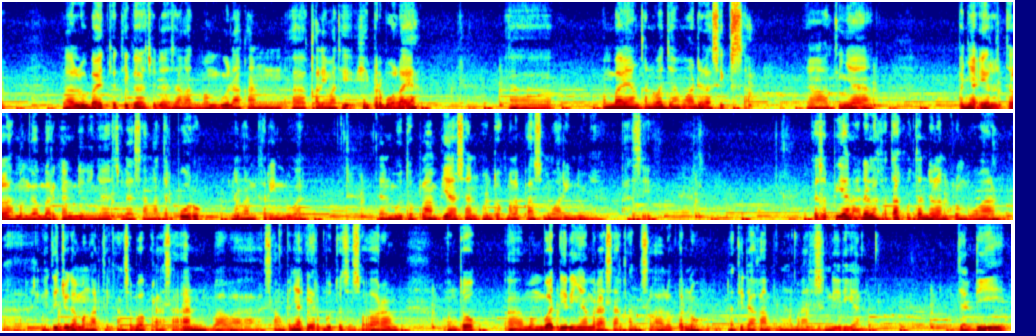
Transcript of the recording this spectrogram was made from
Lalu bait ketiga sudah sangat menggunakan uh, kalimat hi hiperbola ya. Uh, membayangkan wajahmu adalah siksa, yang artinya penyair telah menggambarkan dirinya sudah sangat terpuruk dengan kerinduan dan butuh pelampiasan untuk melepas semua rindunya. Asik. Kesepian adalah ketakutan dalam kelumpuhan. Nah, itu juga mengartikan sebuah perasaan bahwa sang penyair butuh seseorang untuk uh, membuat dirinya merasakan selalu penuh dan tidak akan pernah merasa sendirian. Jadi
